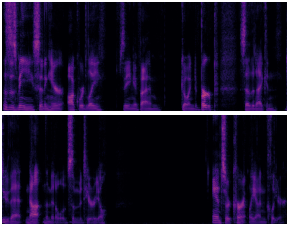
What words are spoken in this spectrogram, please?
This is me sitting here awkwardly, seeing if I'm going to burp so that I can do that not in the middle of some material. Answer currently unclear.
